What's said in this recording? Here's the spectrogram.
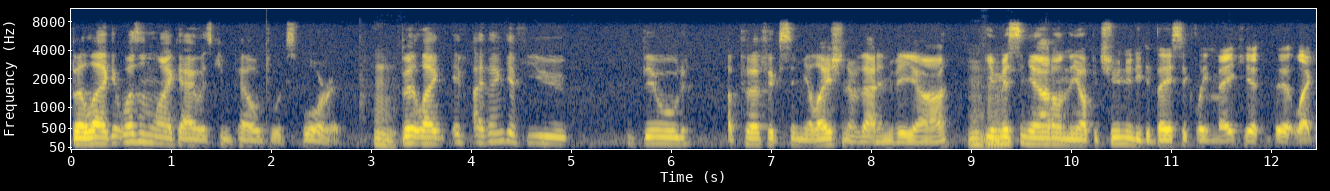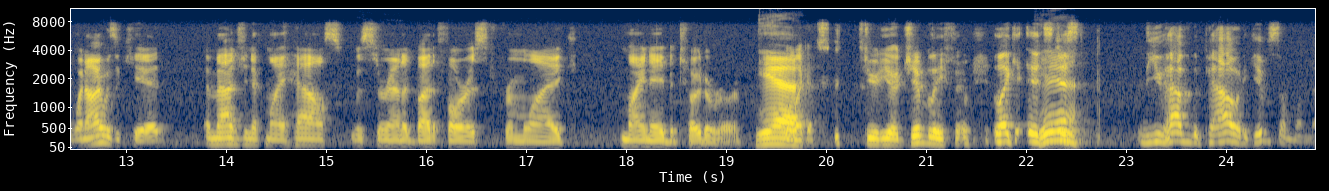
But like it wasn't like i was compelled to explore it hmm. but like if i think if you build a perfect simulation of that in vr mm-hmm. you're missing out on the opportunity to basically make it that like when i was a kid imagine if my house was surrounded by the forest from like my neighbor totoro yeah or like a studio ghibli film like it's yeah. just you have the power to give someone that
